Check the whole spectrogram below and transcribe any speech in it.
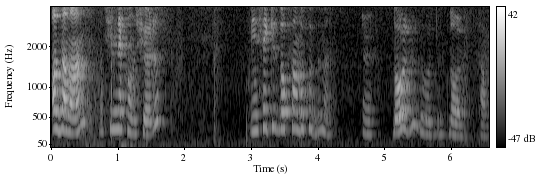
O zaman şimdi ne konuşuyoruz? 1899 değil mi? Evet. Doğru değil mi? Doğru değil mi? Doğru. Tamam.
